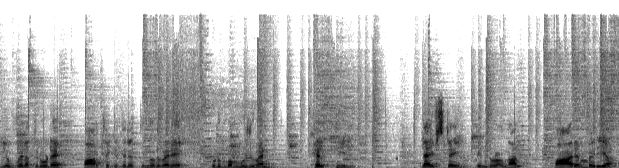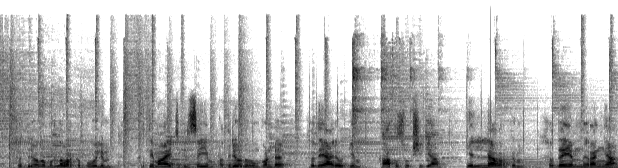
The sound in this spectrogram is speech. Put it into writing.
യൗവനത്തിലൂടെ വാർദ്ധക്യത്തിലെത്തുന്നത് വരെ കുടുംബം മുഴുവൻ ഹെൽത്തി ലൈഫ് സ്റ്റൈൽ പിന്തുടർന്നാൽ പാരമ്പര്യ ഹൃദ്രോഗമുള്ളവർക്ക് പോലും കൃത്യമായ ചികിത്സയും പ്രതിരോധവും കൊണ്ട് ഹൃദയാരോഗ്യം കാത്തുസൂക്ഷിക്കാം. എല്ലാവർക്കും ഹൃദയം നിറഞ്ഞ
